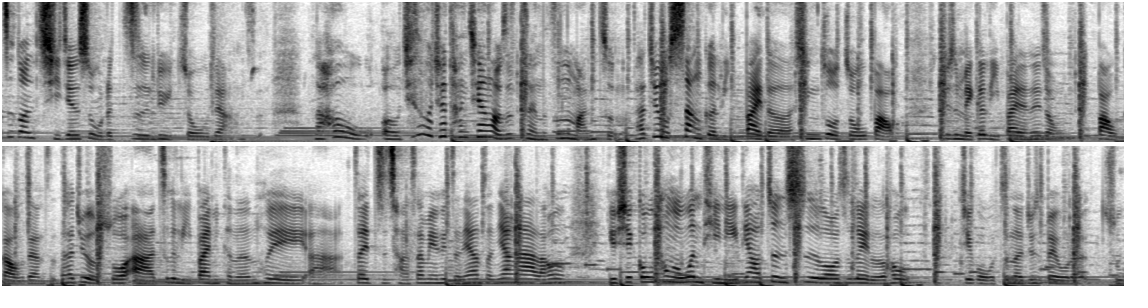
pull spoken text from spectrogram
这段期间是我的自律周这样子。然后呃，其实我觉得唐千老师讲的真的蛮准的，他就上个礼拜的星座周报，就是每个礼拜的那种报告这样子，他就有说啊，这个礼拜你可能会啊，在职场上面会怎样怎样啊，然后有些沟通的问题你一定要正视咯之类的。然后结果我真的就是被我的主。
